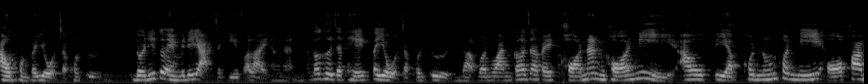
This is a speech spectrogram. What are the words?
เอาผลประโยชน์จากคนอื่น โดยที่ตัวเองไม่ได้อยากจะ give อะไรทั้งนั้นก็คือจะ take ประโยชน์จากคนอื่น แบบวันๆก็จะไปขอนั่นขอนี่ เอาเปรียบคนนู้นคนนี้ขอความ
